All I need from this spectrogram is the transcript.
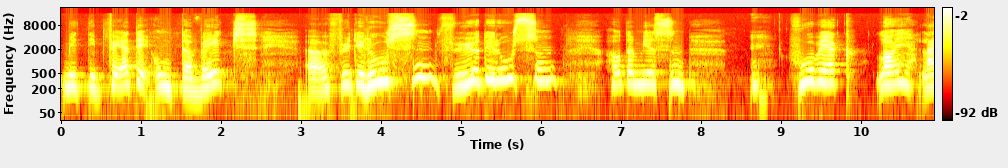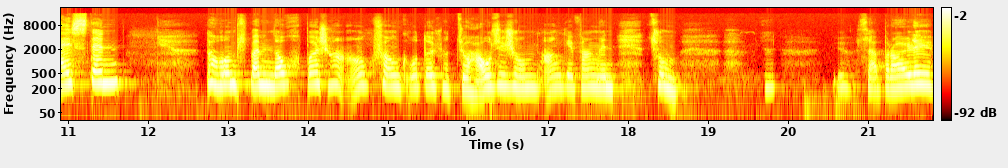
mit den Pferden unterwegs. Äh, für die Russen, für die Russen hat er müssen Fuhrwerk leisten da haben sie beim Nachbar schon angefangen, oder schon zu Hause schon angefangen zum ja, Sabrale,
